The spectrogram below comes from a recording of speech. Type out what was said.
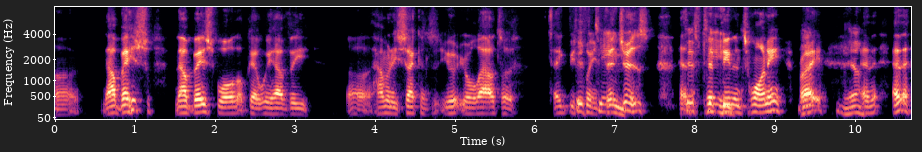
uh, now base now baseball. Okay, we have the uh, how many seconds you're, you're allowed to take between 15. pitches and 15. 15. and 20 right yeah. and and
